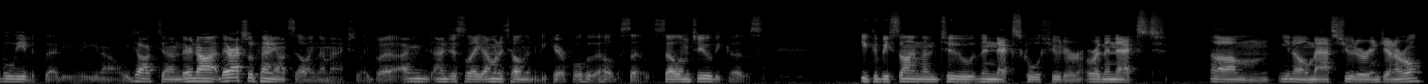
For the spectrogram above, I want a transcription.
believe it's that easy, you know. We talked to them. They're not they're actually planning on selling them actually, but I'm I'm just like I'm going to tell them to be careful who the hell to sell, sell them to because you could be selling them to the next school shooter or the next um, you know, mass shooter in general.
